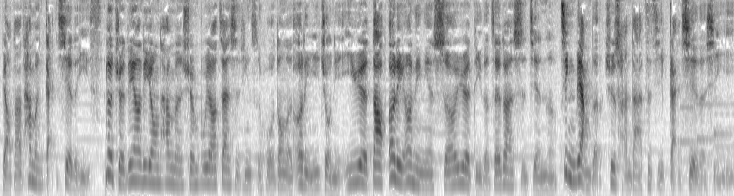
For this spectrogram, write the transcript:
表达他们感谢的意思，就决定要利用他们宣布要暂时停止活动的二零一九年一月到二零二零年十二月底的这段时间呢，尽量的去传达自己感谢的心意。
